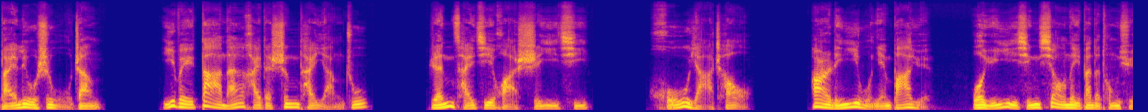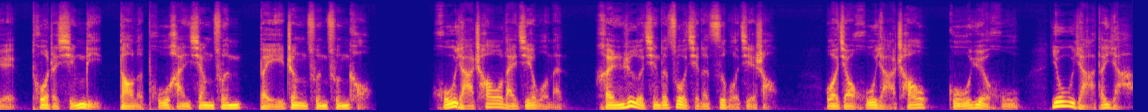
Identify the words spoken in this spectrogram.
百六十五章，一位大男孩的生态养猪人才计划十一期。胡亚超，二零一五年八月，我与一行校内班的同学拖着行李到了蒲韩乡村北正村村口。胡亚超来接我们，很热情地做起了自我介绍：“我叫胡亚超，古月胡，优雅的雅，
